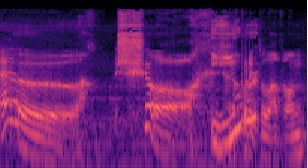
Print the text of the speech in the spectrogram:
Oh, sure. You Put a were, glove on.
